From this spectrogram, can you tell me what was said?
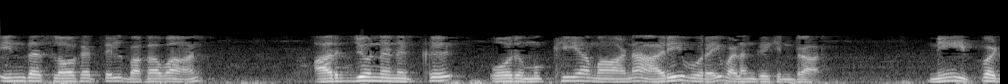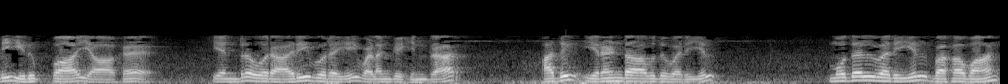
இந்த ஸ்லோகத்தில் பகவான் அர்ஜுனனுக்கு ஒரு முக்கியமான அறிவுரை வழங்குகின்றார். நீ இப்படி இருப்பாயாக என்ற ஒரு அறிவுரையை வழங்குகின்றார். அது இரண்டாவது வரியில் முதல் வரியில் பகவான்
